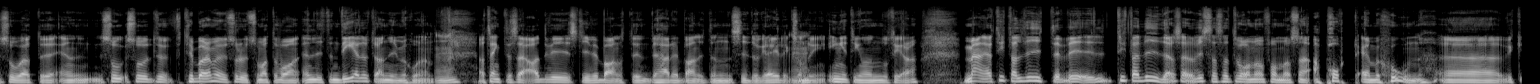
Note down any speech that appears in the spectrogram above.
så att en, så, så, till att börja med såg det ut som att det var en liten del av den nyemissionen. Mm. Jag tänkte så här, att vi skriver bara att det, det, här är bara en liten sidogrej. Liksom. Mm. Det är ingenting att notera. Men jag tittade lite vi, tittade vidare så här, och visade sig att det var någon form av sån apportemission Uh, vilk,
